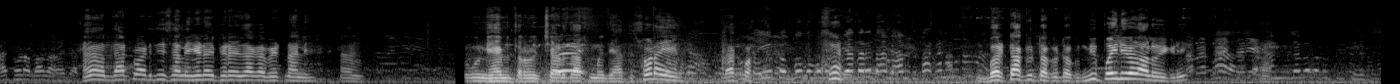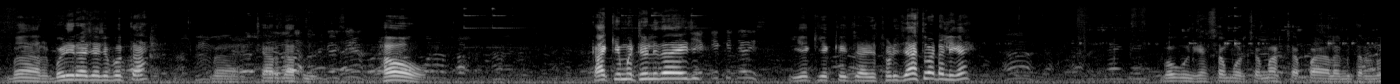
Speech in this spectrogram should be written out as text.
हा. हा दाटवाट दिसायला हिंडाय फिराय जागा भेटणार आली. हा. बघून घ्या मित्रांनो चार दात मध्ये हात. सोडा येईल दाखवा. बर टाकू टाकू टाकू. मी पहिली वेळ आलो इकडे. बर बळीराजाचे बघता? बर चार दात. हो. काय किंमत ठेवली दादा याची? एक एक्केचाळीस थोडी जास्त वाटली काय? बघून घ्या समोरच्या मागच्या पायाला मित्रांनो.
